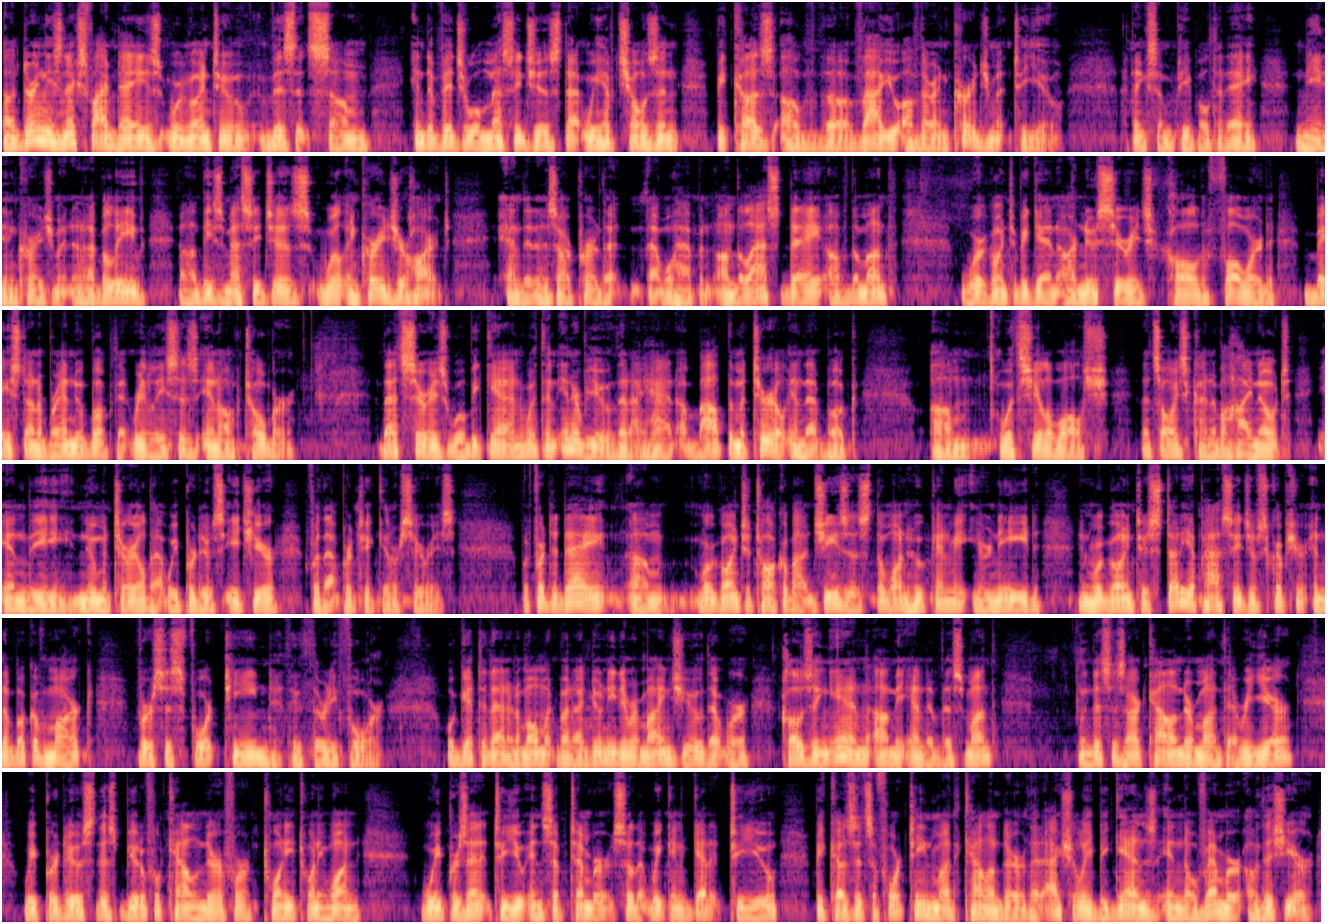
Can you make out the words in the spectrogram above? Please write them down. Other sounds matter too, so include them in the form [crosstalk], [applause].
Uh, during these next five days, we're going to visit some individual messages that we have chosen because of the value of their encouragement to you. I think some people today need encouragement, and I believe uh, these messages will encourage your heart, and it is our prayer that that will happen. On the last day of the month, we're going to begin our new series called Forward, based on a brand new book that releases in October. That series will begin with an interview that I had about the material in that book um, with Sheila Walsh. That's always kind of a high note in the new material that we produce each year for that particular series. But for today, um, we're going to talk about Jesus, the one who can meet your need, and we're going to study a passage of Scripture in the book of Mark, verses 14 through 34. We'll get to that in a moment, but I do need to remind you that we're closing in on the end of this month. And this is our calendar month every year. We produce this beautiful calendar for 2021. We present it to you in September so that we can get it to you because it's a 14 month calendar that actually begins in November of this year.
